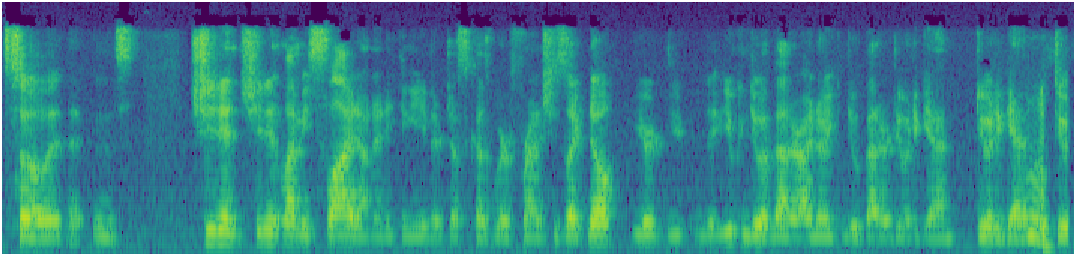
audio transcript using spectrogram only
So it, it's she didn't she didn't let me slide on anything either just because we are friends. She's like, nope, you're you, you can do it better. I know you can do it better. Do it again. Do it again. Hmm. Do it.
